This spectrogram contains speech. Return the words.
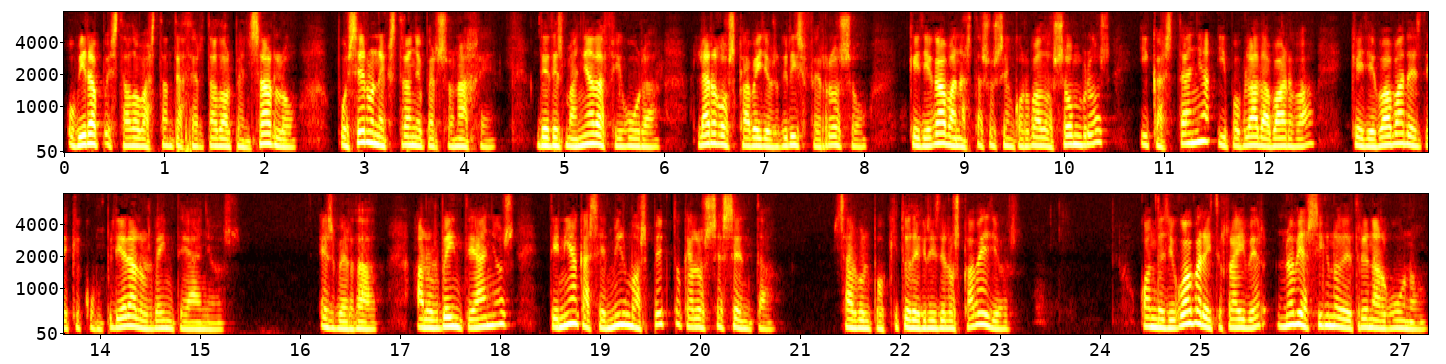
Hubiera estado bastante acertado al pensarlo, pues era un extraño personaje, de desmañada figura, largos cabellos gris ferroso que llegaban hasta sus encorvados hombros y castaña y poblada barba que llevaba desde que cumpliera los veinte años. Es verdad, a los veinte años tenía casi el mismo aspecto que a los sesenta, salvo el poquito de gris de los cabellos. Cuando llegó a Bright River no había signo de tren alguno.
